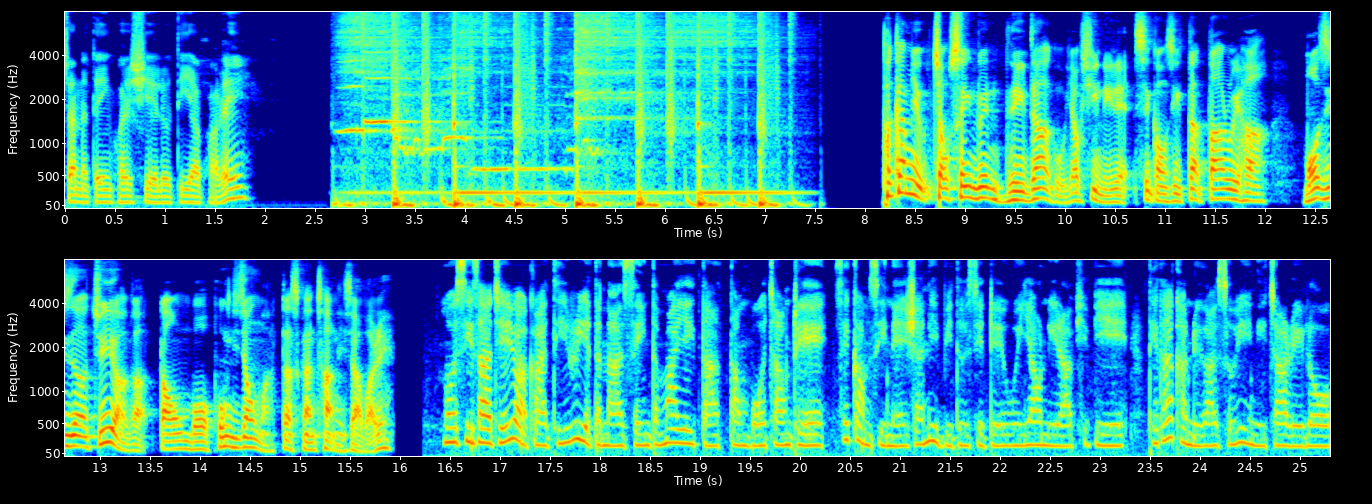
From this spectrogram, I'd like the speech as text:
ကျပ်2သိန်းခွဲရှိရလို့သိရပါတယ်။ ဖကတ်မြုပ်ကြောက်စိမ့်တွင်ဒေတာကိုရောက်ရှိနေတဲ့စစ်ကောင်စီတပ်သားတွေဟာမော်စီစာကျွေးရွာကတောင်ပေါ်ဖုန်ကြီးကျောင်းမှာတပ်စခန်းချနေကြပါတယ်။မော်စီစာကျွေးရွာကသီရိယတနာစိန်ဓမ္မရိပ်သာတောင်ပေါ်ကျောင်းထဲစစ်ကောင်စီနဲ့ရန်နေပြည်သူစစ်တွေဝင်ရောက်နေတာဖြစ်ပြီးဒေသခံတွေကစိုးရိမ်နေကြတယ်လို့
